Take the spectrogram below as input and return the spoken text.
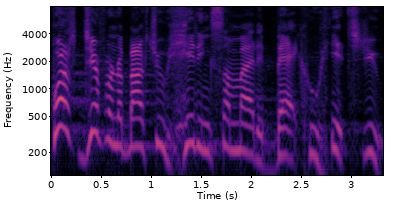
What's different about you hitting somebody back who hits you?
